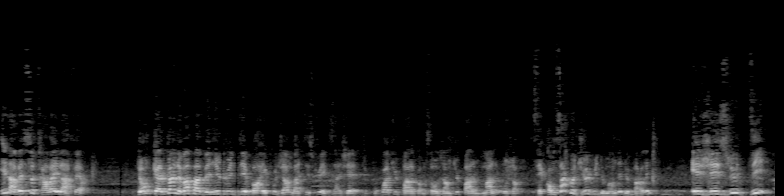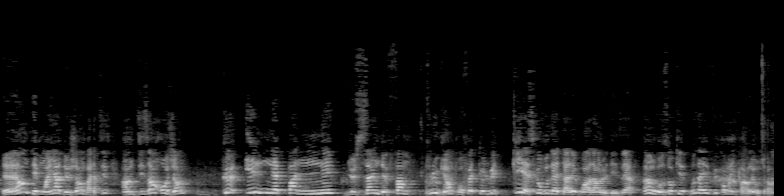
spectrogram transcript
Il avait ce travail-là à faire. Donc quelqu'un ne va pas venir lui dire, bon écoute Jean-Baptiste, tu exagères, pourquoi tu parles comme ça aux gens, tu parles mal aux gens. C'est comme ça que Dieu lui demandait de parler. Et Jésus dit, rend témoignage de Jean-Baptiste en disant aux gens qu'il n'est pas né du sein de femme plus grand prophète que lui. Qui est-ce que vous êtes allé voir dans le désert? Un roseau qui... Vous avez vu comment il parlait aux gens?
